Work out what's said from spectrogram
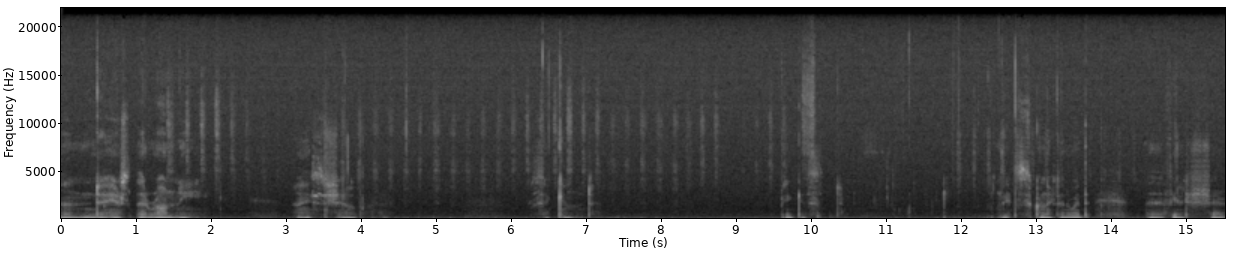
And here's the Ronne ice shelf, second biggest. It's connected with the Filchner,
